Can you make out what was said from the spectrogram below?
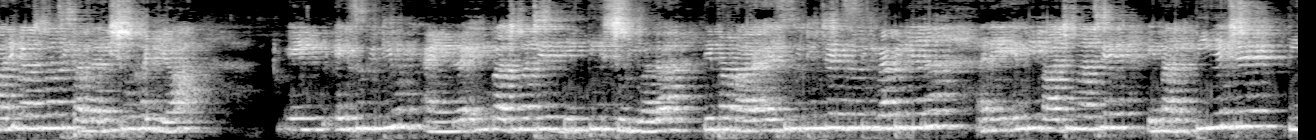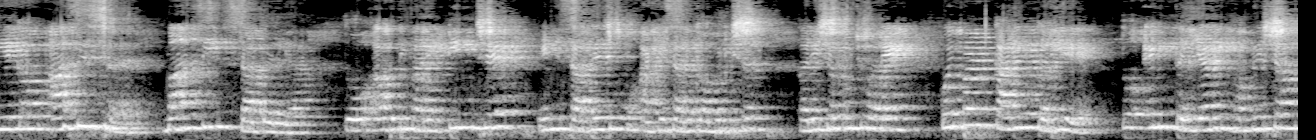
મારી બાજુમાં છે પલ્લવી સુખડિયા એ એક્ઝિક્યુટિવ એન્ડ એની બાજુમાં છે દીપ્તિ સુડીવાલા તે પણ મારા એક્ઝિક્યુટિવ છે એક્ઝિક્યુટિવ વેબિનારના અને એમની બાજુમાં છે, એ મારી પીએ છે પીએ કમ આસિસ્ટન્ટ માનસી સાકરિયા. તો આ બધી મારી ટીમ છે, એની સાથે જ હું આટલી સારી કોમ્પિટિશન કરી શકું છું અને કોઈ પણ કાર્ય કરીએ, તો એની તૈયારી હંમેશા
